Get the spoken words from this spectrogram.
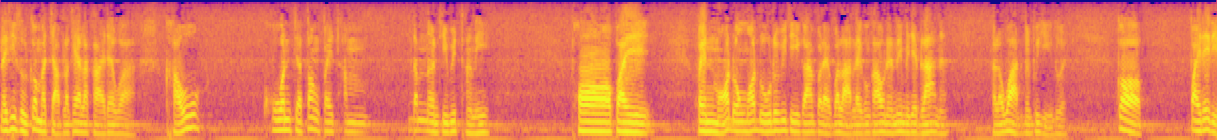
ในที่สุดก็มาจับระแคะระคายได้ว่า เขาควรจะต้องไปทำดำเนินชีวิตทางนี้ พอไปเป็นหมอดงหมอดูด้วยวิธีการแปลกประหลาดอะไรของเขาเนี่ยนี่ไม่ใช่พระนะคารวาสเป็นผู้หญิงด้วย ก็ไปได้ดี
